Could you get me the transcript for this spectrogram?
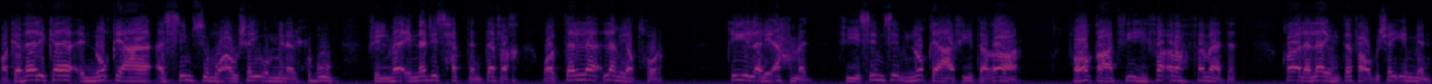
وكذلك إن نقع السمسم أو شيء من الحبوب في الماء النجس حتى انتفخ وابتل لم يطهر. قيل لأحمد في سمسم نقع في تغار فوقعت فيه فأرة فماتت. قال لا ينتفع بشيء منه.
